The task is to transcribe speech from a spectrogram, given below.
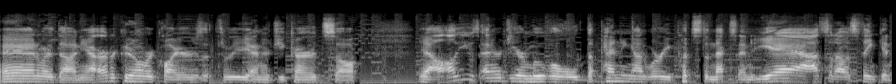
And we're done. Yeah, Articuno requires three energy cards, so yeah, I'll, use energy removal depending on where he puts the next energy. Yeah, that's what I was thinking.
